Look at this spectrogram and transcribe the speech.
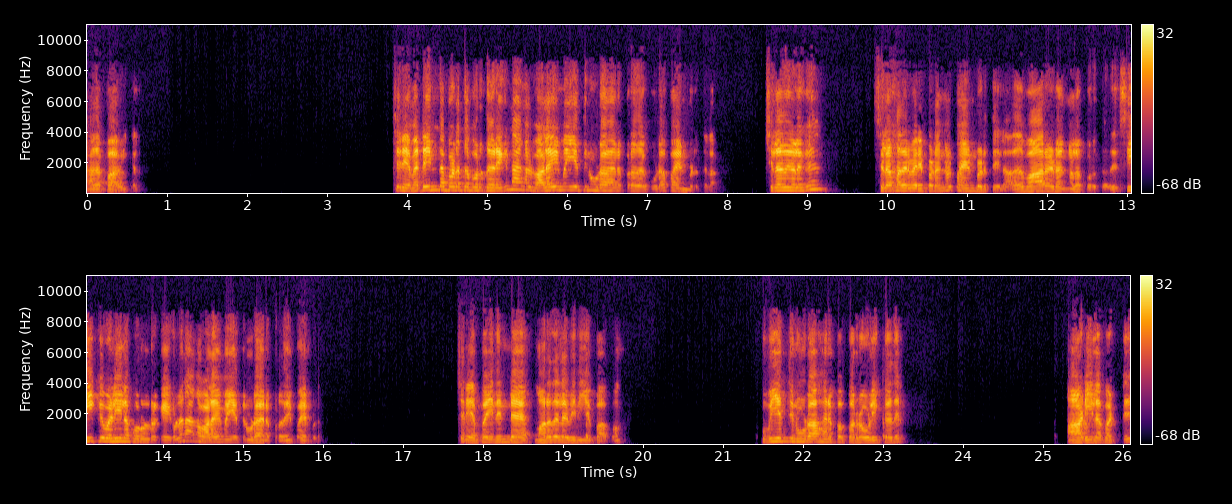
அதை பாவிக்கலாம். சரி மற்ற இந்த படத்தை பொறுத்த வரைக்கும் நாங்கள் வலை மையத்தினூட அனுப்புறதை கூட பயன்படுத்தலாம். சிலதுகளுக்கு சில கதிர் படங்கள் பயன்படுத்தல அதாவது வார இடங்களை பொறுத்தது. சீக்கு வெளியில பொருள் இருக்கைக்குள்ள நாங்கள் வலை மையத்தினூட அனுப்புறதையும் பயன்படுத்தலாம். சரி அப்ப ഇതിന്റെ மறுதல விதியை பார்ப்போம் குவியத்தினூடாக அனுப்பப்படுற ஒளிக்கதிர் ஆடியில பட்டு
